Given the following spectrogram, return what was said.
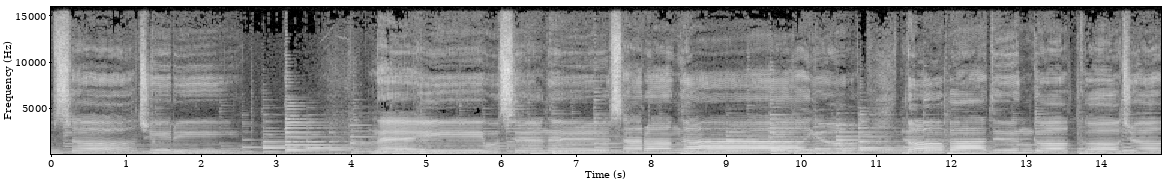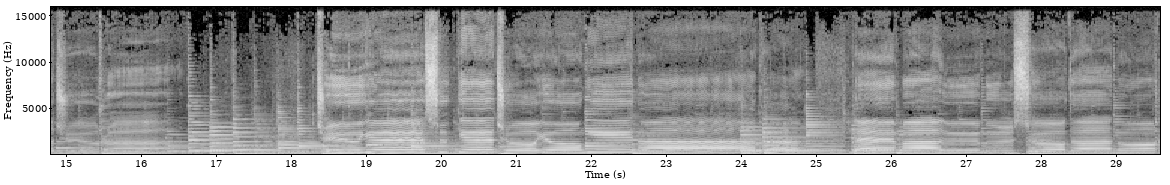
없어지리. 내 이웃을 늘 사랑하여 너 받은 것 거저주라. 주 예수께 조용히 나가 내 마음을 쏟아놓라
